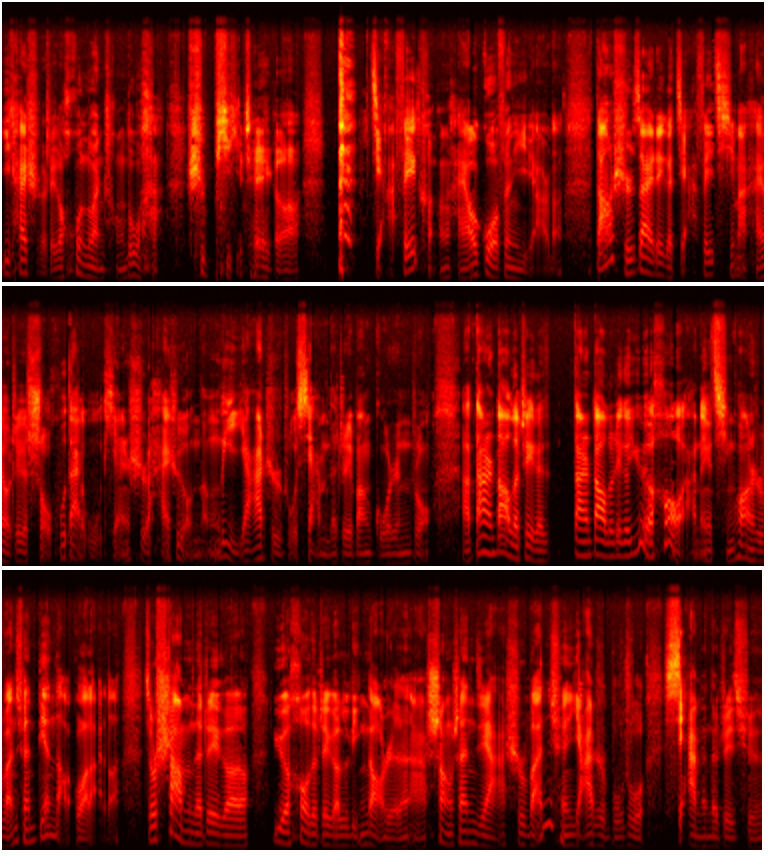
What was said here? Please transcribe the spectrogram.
一开始的这个混乱程度啊，是比这个 贾飞可能还要过分一点的。当时在这个贾飞，起码还有这个守护带武田氏，还是有能力压制住下面的这帮国人众啊。但是到了这个。但是到了这个越后啊，那个情况是完全颠倒过来的，就是上面的这个越后的这个领导人啊，上山家是完全压制不住下面的这群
